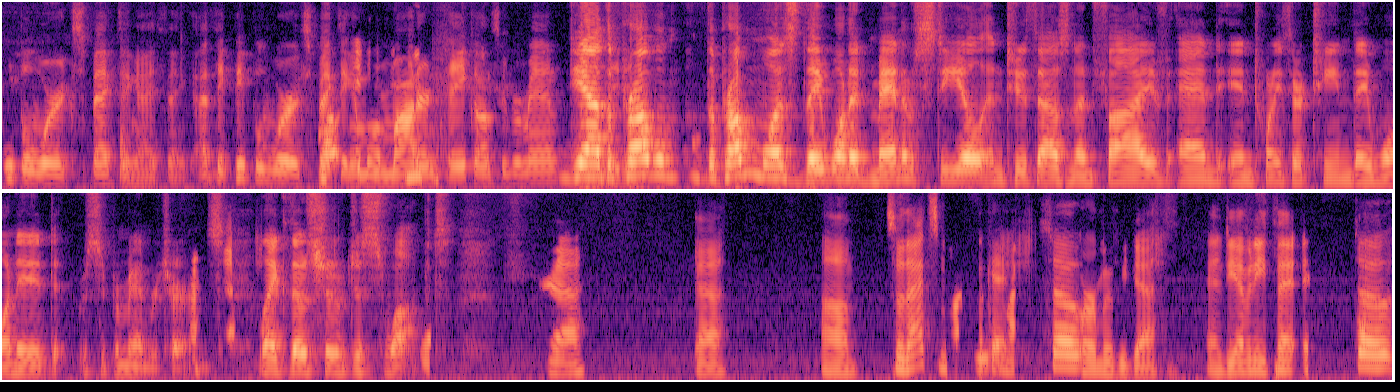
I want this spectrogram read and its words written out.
people were expecting. I think. I think people were expecting a more modern take on Superman. yeah. They The didn't. problem, the problem was they wanted Man of Steel in 2005, and in 2013 they wanted Superman Returns. like those should have just swapped. Yeah, yeah. Um. So that's my, okay, my so horror movie death. And do you have anything? so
